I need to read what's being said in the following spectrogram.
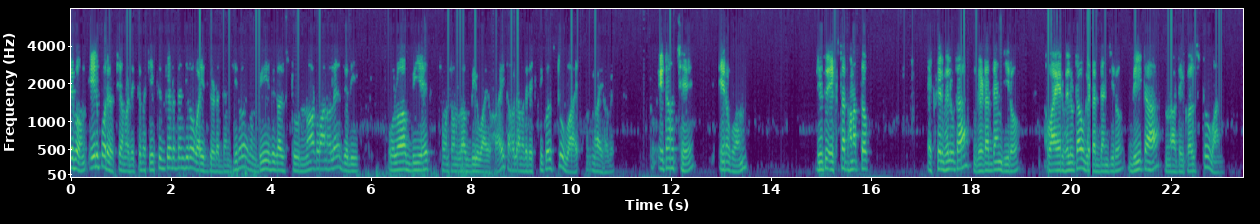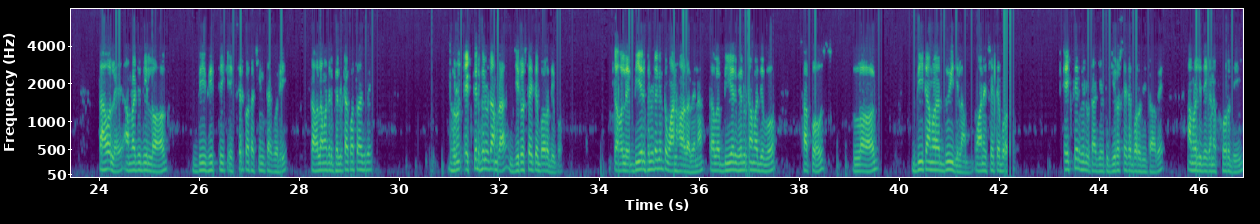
এবং এরপরে হচ্ছে আমরা দেখতে পাচ্ছি X is greater than zero Y is greater than zero এবং B is to not one হলে যদি ও লগ বি এক্স সমান সমান লগ বি ওয়াই হয়, তাহলে আমাদের X equals to Y Y হবে। তো এটা হচ্ছে এরকম, যেহেতু এক্সটা ধনাত্মক এক্সের ভ্যালুটা গ্রেটার দেন জিরো এর ভ্যালুটাও গ্রেটার দেন জিরো বিটা নট ইকুয়ালস টু ওয়ান তাহলে আমরা যদি লগ বি ভিত্তিক এক্সের কথা চিন্তা করি, তাহলে আমাদের ভ্যালুটা কত আসবে? ধরুন এক্সের ভ্যালুটা আমরা জিরোর চাইতে বড় দিব। তাহলে বি এর ভ্যালুটা কিন্তু ওয়ান হওয়া যাবে না। তাহলে বি এর ভ্যালুটা আমরা দেব সাপোজ লগ বিটা আমরা দুই দিলাম ওয়ানের চাইতে বড় এক্সের ভ্যালুটা যেহেতু জিরোর চাইতে বড় দিতে হবে, আমরা যদি এখানে ফোর দিই,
